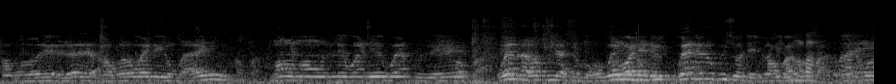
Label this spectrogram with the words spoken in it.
ဟောဘောလေးလည်းဟောဘောဝဲနေုံပါ မောင်မောင်လေးဝဲနေဝဲပြည့်ဝဲကတော့ပြည့်ရဆိုဘောဝဲနေဝဲနေလို့ပြည့်ဆိုတယ်ဟုတ်ပါဟုတ်ပါဘုံ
